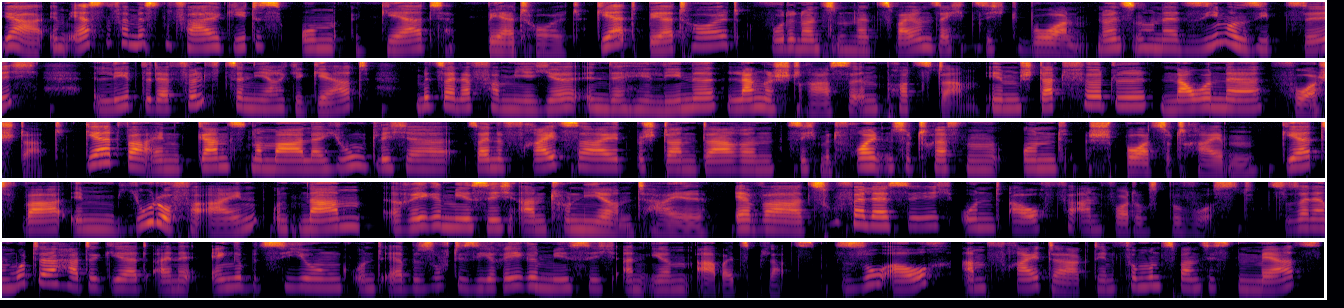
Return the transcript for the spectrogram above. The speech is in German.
Ja, im ersten vermissten Fall geht es um Gerd Berthold. Gerd Berthold wurde 1962 geboren. 1977 lebte der 15-jährige Gerd mit seiner Familie in der Helene Lange Straße in Potsdam im Stadtviertel Nauener Vorstadt. Gerd war ein ganz normaler Jugendlicher. Seine Freizeit bestand darin, sich mit Freunden zu treffen und Sport zu treiben. Gerd war im Judo-Verein und nahm regelmäßig an Turnieren teil. Er war zuverlässig und auch verantwortungsbewusst. Zu seiner Mutter hatte Gerd eine enge Beziehung und er besuchte sie regelmäßig an ihrem Arbeitsplatz. So auch am Freitag, den 25. März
